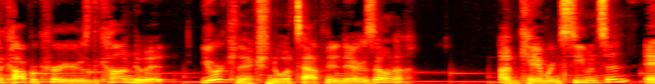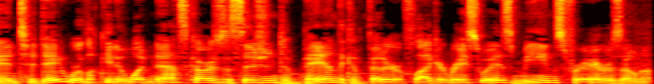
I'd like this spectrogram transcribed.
to Copper Courier's The Conduit, your connection to what's happening in Arizona. I'm Cameron Stevenson, and today we're looking at what NASCAR's decision to ban the Confederate flag at raceways means for Arizona.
